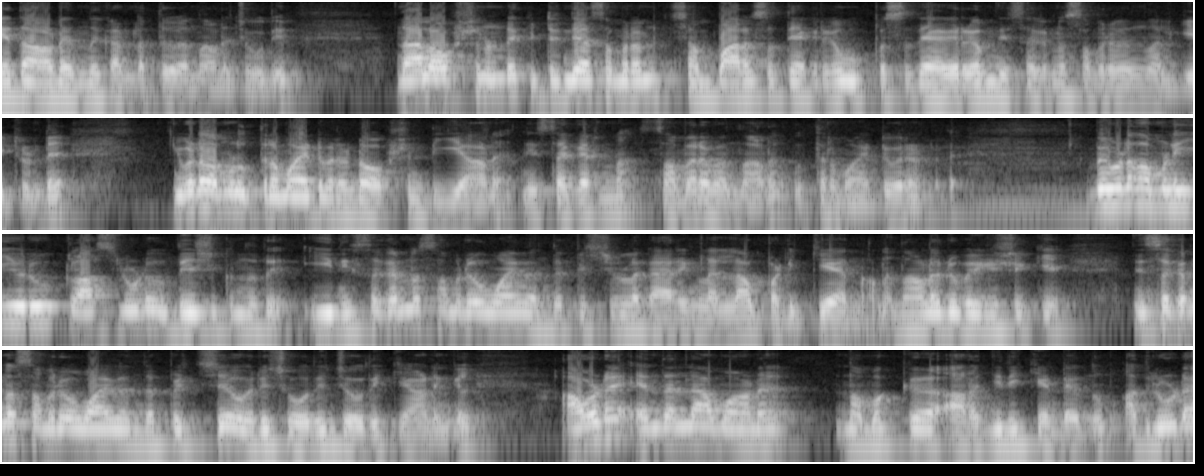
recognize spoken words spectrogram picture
ഏതാണെന്ന് കണ്ടെത്തുക എന്നാണ് ചോദ്യം. നാല് ഓപ്ഷൻ ഉണ്ട്. ക്വിറ്റ് ഇന്ത്യ സമരം ചമ്പാരൻ സത്യാഗ്രഹം ഉപ്പ് സത്യാഗ്രഹം നിസ്സഹകരണ സമരം എന്ന് നൽകിയിട്ടുണ്ട്. ഇവിടെ നമ്മൾ ഉത്തരമായിട്ട് വരേണ്ട ഓപ്ഷൻ ഡി ആണ്. നിസ്സഹകരണ സമരം എന്നാണ് ഉത്തരമായിട്ട് വരേണ്ടത്. അപ്പോൾ ഇവിടെ നമ്മൾ ഈ ഒരു ക്ലാസ്സിലൂടെ ഉദ്ദേശിക്കുന്നത് ഈ നിസ്സഹകരണ സമരവുമായി ബന്ധിപ്പിച്ചുള്ള കാര്യങ്ങളെല്ലാം പഠിക്കുക എന്നാണ്. നാളെ ഒരു പരീക്ഷയ്ക്ക് നിസ്സഹകരണ സമരവുമായി ബന്ധിപ്പിച്ച് ഒരു ചോദ്യം ചോദിക്കുകയാണെങ്കിൽ അവിടെ എന്തെല്ലാമാണ് നമുക്ക് അറിഞ്ഞിരിക്കേണ്ടതെന്നും അതിലൂടെ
